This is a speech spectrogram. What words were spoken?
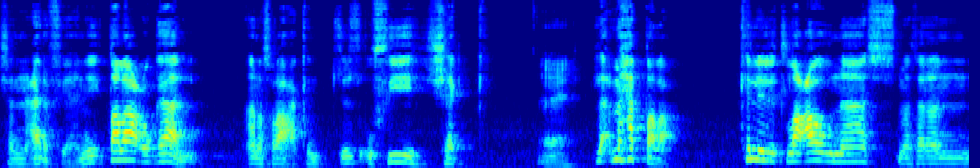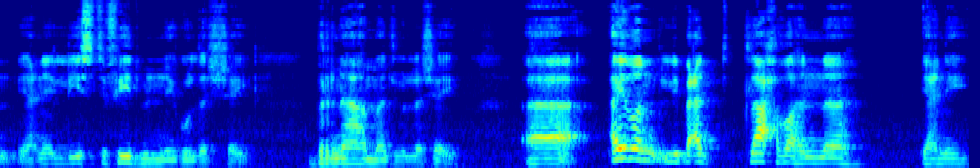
عشان نعرف يعني طلع وقال أنا صراحة كنت جزء وفيه شك. إيه. لا ما حد طلع. كل اللي طلعوا ناس مثلا يعني اللي يستفيد منه يقول ذا الشيء برنامج ولا شيء. آه أيضا اللي بعد تلاحظه إنه يعني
